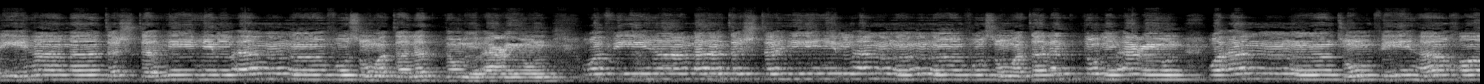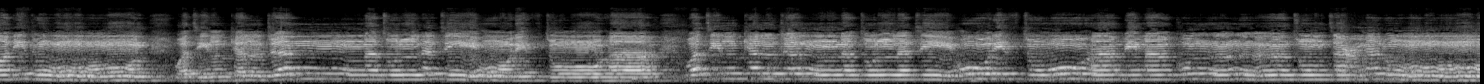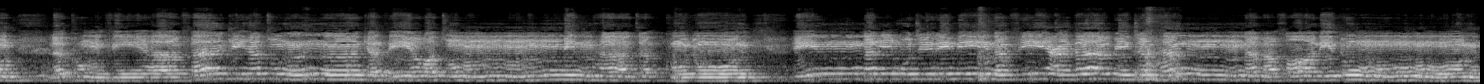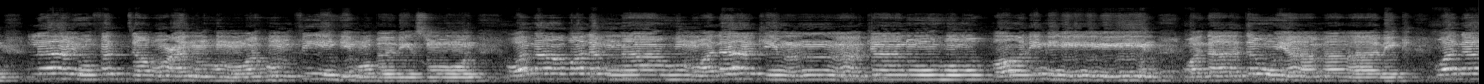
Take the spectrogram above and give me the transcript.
وفيها ما تشتهيه الأنفس وتلذ الأعين. وفيها ما تشتهيه الأنفس وتلذ الأعين. وأنتم فيها خالدون. وتلك الجنة التي أورثتموها. وتلك الجنة التي أورثتموها. فاكهة كثيرة منها تأكلون. إن المجرمين في عذاب جهنم خالدون. لا يفتر عنهم وهم فيه مبلسون. وما ظلمناهم ولكن كانوا هم الظالمين. ونادوا يا مالك ونادوا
